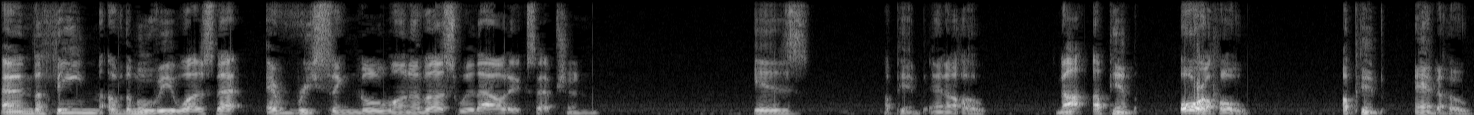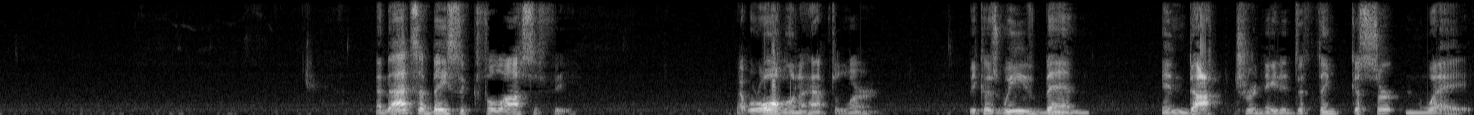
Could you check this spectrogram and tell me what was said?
And the theme of the movie was that every single one of us, without exception, is a pimp and a hoe. Not a pimp or a hoe. A pimp and a hoe. And that's a basic philosophy that we're all going to have to learn because we've been indoctrinated to think a certain way.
